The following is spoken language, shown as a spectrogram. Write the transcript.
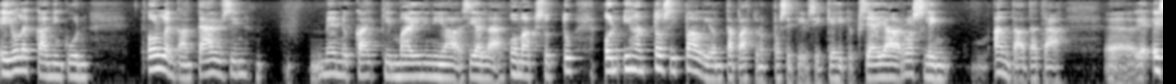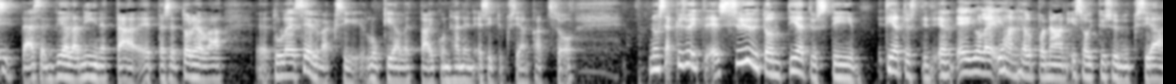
ei olekaan niin kuin ollenkaan täysin mennyt kaikkiin maihin ja siellä omaksuttu, on ihan tosi paljon tapahtunut positiivisia kehityksiä ja Rosling antaa tätä, esittää sen vielä niin, että, että se todella tulee selväksi lukijalle tai kun hänen esityksiään katsoo. No sä kysyit, syyt on tietysti, tietysti ei ole ihan on isoja kysymyksiä.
